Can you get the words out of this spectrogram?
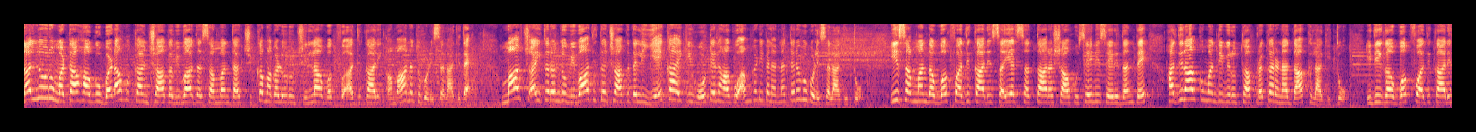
ನಲ್ಲೂರು ಮಠ ಹಾಗೂ ಬಡಾ ಮಕಾನ್ ಜಾಗ ವಿವಾದ ಸಂಬಂಧ ಚಿಕ್ಕಮಗಳೂರು ಜಿಲ್ಲಾ ವಕ್ಫ್ ಅಧಿಕಾರಿ ಅಮಾನತುಗೊಳಿಸಲಾಗಿದೆ. ಮಾರ್ಚ್ ಐದರಂದು ವಿವಾದಿತ ಜಾಗದಲ್ಲಿ ಏಕಾಏಕಿ ಹೋಟೆಲ್ ಹಾಗೂ ಅಂಗಡಿಗಳನ್ನು ತೆರವುಗೊಳಿಸಲಾಗಿತ್ತು. ಈ ಸಂಬಂಧ ವಕ್ಫ್ ಅಧಿಕಾರಿ ಸೈಯದ್ ಸತ್ತಾರ ಶಾ ಹುಸೇನಿ ಸೇರಿದಂತೆ ಹದಿನಾಲ್ಕು ಮಂದಿ ವಿರುದ್ಧ ಪ್ರಕರಣ ದಾಖಲಾಗಿತ್ತು. ಇದೀಗ ವಕ್ಫ್ ಅಧಿಕಾರಿ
